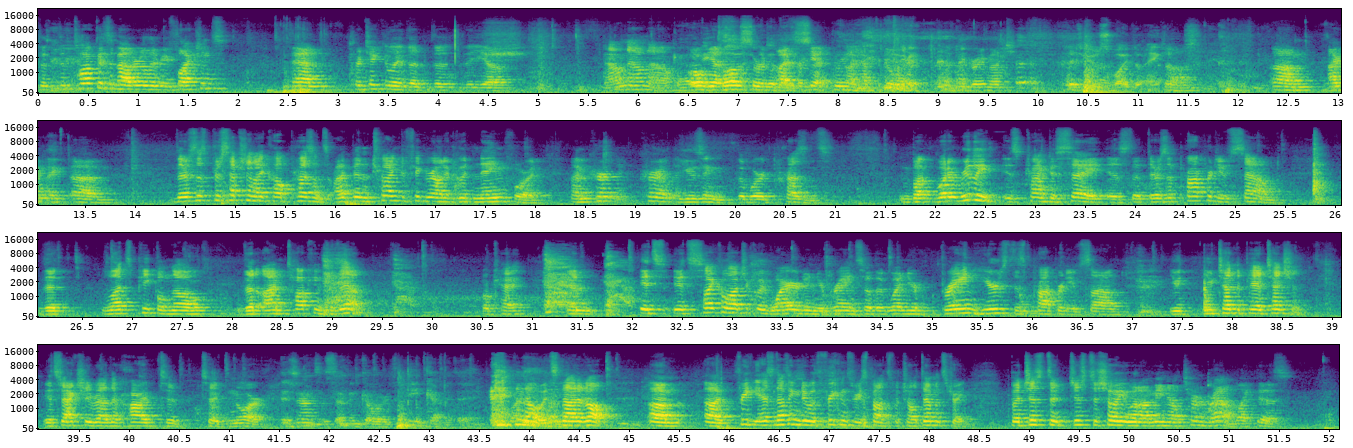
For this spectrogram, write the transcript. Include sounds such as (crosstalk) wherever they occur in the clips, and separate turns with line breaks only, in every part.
the, the talk is about early reflections, and particularly the, the, the, uh, now, now, now.
Gotta
Oh,
be
yes,
closer to
I
the
forget, I
screen.
have to go away. Thank you very much.
Use wide angles.
Um, I, I, um, there's this perception I call presence. I've been trying to figure out a good name for it. I'm currently, currently using the word presence. But what it really is trying to say is that there's a property of sound that lets people know that I'm talking to them. Okay? And it's, it's psychologically wired in your brain so that when your brain hears this property of sound, you, you tend to pay attention. It's actually rather hard to, to ignore.
It sounds a seven color theme kind of thing. (coughs)
No, it's not at all. Um, uh, it has nothing to do with frequency response, which I'll demonstrate. But just to, just to show you what I mean, I'll turn around like this.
